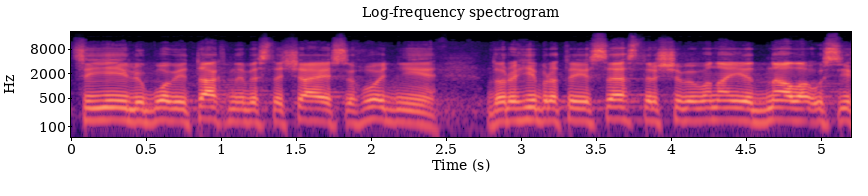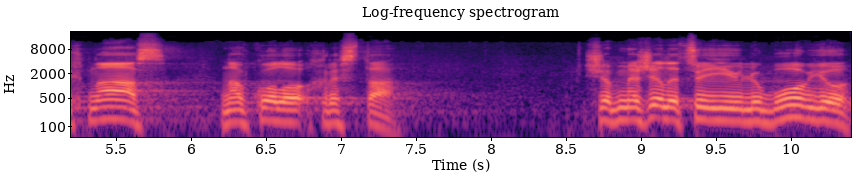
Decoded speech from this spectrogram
Цієї любові так не вистачає сьогодні, дорогі брати і сестри, щоб вона єднала усіх нас навколо Христа, щоб ми жили цією любов'ю,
